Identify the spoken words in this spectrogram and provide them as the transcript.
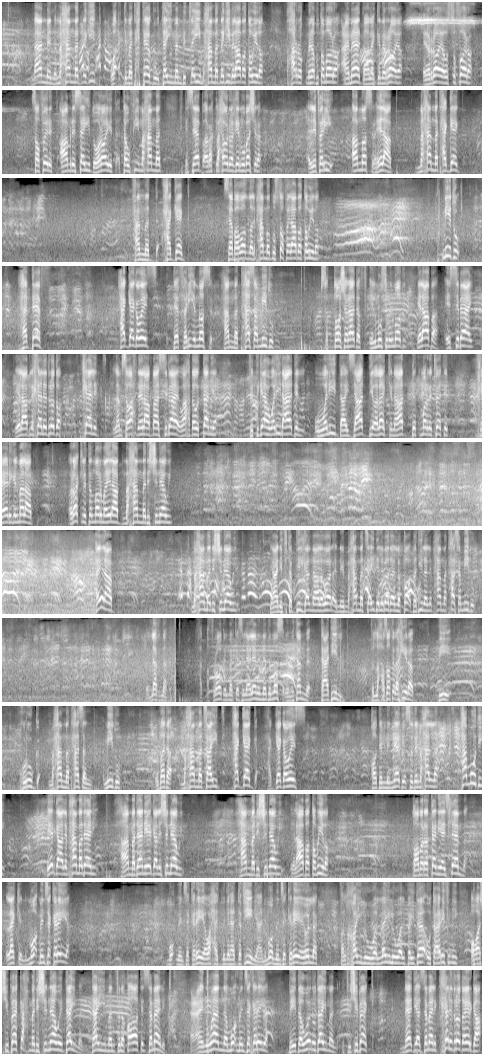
مأمن محمد نجيب. وقت ما تحتاجه دايما بتلاقيه محمد نجيب. يلعبها طويلة. تحرك من أبو تمارة عماده لكن الراية الراية والصفارة. صافرة عمرو السيد وراية توفيق محمد. احتساب ركلة حرة غير مباشرة لفريق النصر. هيلعب محمد حجاج. محمد حجاج. سابها والله لمحمد مصطفى. يلعبها طويلة. ميدو هداف حجاج عويس هداف فريق النصر. محمد حسن ميدو. 16 هدف الموسم الماضي. يلعبها. السباعي. يلعب لخالد رضا. خالد لمسة واحدة. يلعب مع السباعي. واحدة والثانيه في اتجاه وليد عادل. وليد عايز يعدي ولكن عدت مرت فاتت. خارج الملعب. ركلة المرمى. يلعب محمد الشناوي. هيلعب. محمد الشناوي. يعني في تبديل جالنا على الورق إن محمد سعيد اللي بدأ اللقاء بديلا لمحمد حسن ميدو. بلغنا احد أفراد المركز الإعلامي لنادي النصر إن تم تعديل في اللحظات الأخيرة بخروج محمد حسن ميدو. وبدأ محمد سعيد حجاج حجاج عويس قادم من نادي صيد المحلة. حمودي يرجع لمحمد هاني. محمد هاني يرجع للشناوي. محمد الشناوي يلعبها طويلة. طبعا مرة ثانية إسلام لكن مؤمن زكريا. مؤمن زكريا واحد من الهدافين يعني مؤمن زكريا يقول لك فالخيل والليل والبيداء تعرفني. وشباك أحمد الشناوي دايما دايما في لقاءات الزمالك. عنوان مؤمن زكريا بيدونه دايما في شباك نادي الزمالك. خالد رضا يرجع.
